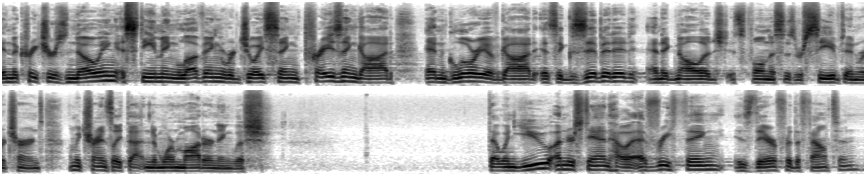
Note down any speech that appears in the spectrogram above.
in the creature's knowing, esteeming, loving, rejoicing, praising God, and glory of God is exhibited and acknowledged, its fullness is received and returned. Let me translate that into more modern English. That when you understand how everything is there for the fountain,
